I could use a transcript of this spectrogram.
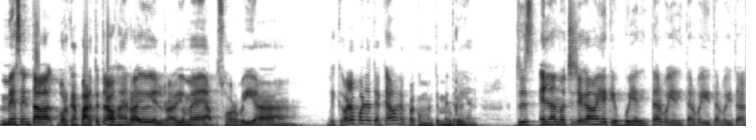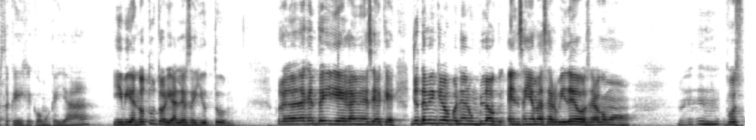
me sentaba, porque aparte trabajaba en radio y el radio me absorbía de que ahora párate acá, ahora para como me traían. Entonces en las noches llegaba y de que voy a editar, voy a editar, voy a editar, voy a editar, hasta que dije como que ya. Y viendo tutoriales de YouTube. Porque la gente llega y me decía que yo también quiero poner un blog, enséñame a hacer videos. Era como, Mm, Pues,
